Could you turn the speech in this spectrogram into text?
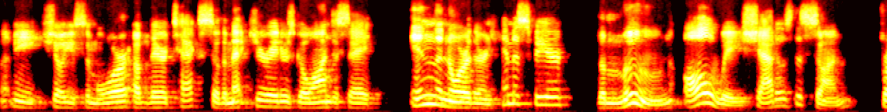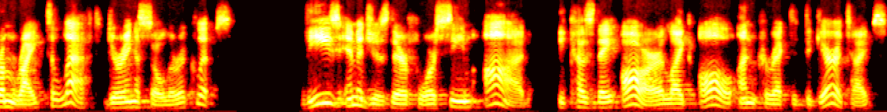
Let me show you some more of their text. So the Met curators go on to say, in the Northern hemisphere, the moon always shadows the sun from right to left during a solar eclipse. These images, therefore, seem odd because they are, like all uncorrected daguerreotypes,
